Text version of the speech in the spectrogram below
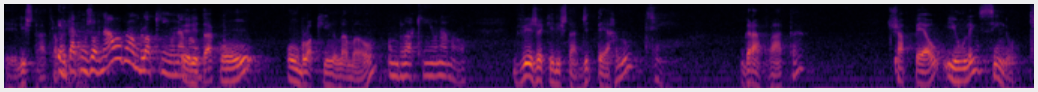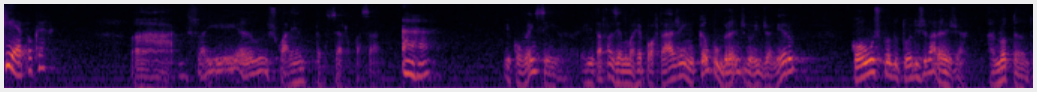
Ele está trabalhando. Ele está com um jornal ou com um bloquinho na ele mão? Ele está com um bloquinho na mão. Um bloquinho na mão. Veja que ele está de terno, Sim. gravata, chapéu e um lencinho. Que época? Ah, isso aí é anos 40 do século passado. Aham. E com lencinho. Ele está fazendo uma reportagem em Campo Grande, no Rio de Janeiro, com os produtores de laranja, anotando.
